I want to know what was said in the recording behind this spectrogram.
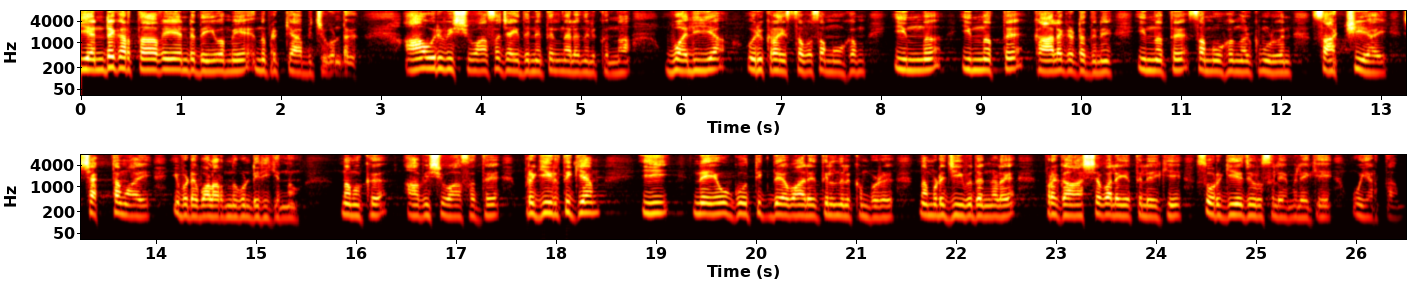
എന്റെ കർത്താവേ എന്റെ ദൈവമേ എന്ന് പ്രഖ്യാപിച്ചുകൊണ്ട് ആ ഒരു വിശ്വാസ ചൈതന്യത്തിൽ നിലനിൽക്കുന്ന വലിയ ഒരു ക്രൈസ്തവ സമൂഹം ഇന്ന് ഇന്നത്തെ കാലഘട്ടത്തിന് ഇന്നത്തെ സമൂഹങ്ങൾക്ക് മുഴുവൻ സാക്ഷിയായി ശക്തമായി ഇവിടെ വളർന്നുകൊണ്ടിരിക്കുന്നു. നമുക്ക് ആ വിശ്വാസത്തെ പ്രകീർത്തിക്കാം. ഈ നെയോ ഗോത്തിക് ദേവാലയത്തിൽ നിൽക്കുമ്പോൾ നമ്മുടെ ജീവിതങ്ങളെ പ്രകാശവലയത്തിലേക്ക് സ്വർഗീയ ജെറുസലേമിലേക്ക് ഉയർത്താം.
